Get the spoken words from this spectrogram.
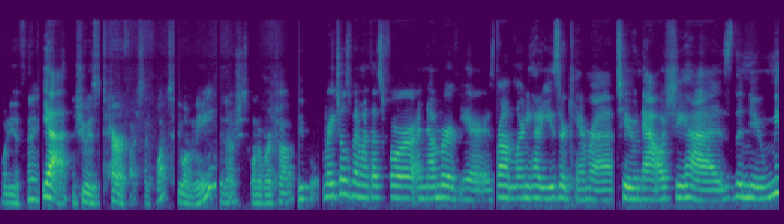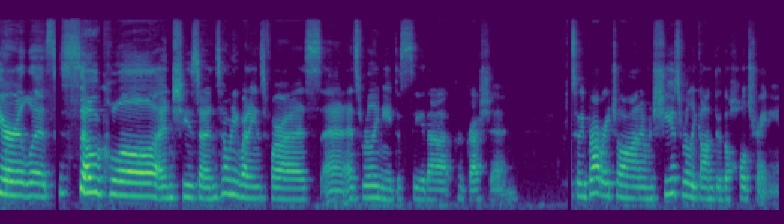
what do you think?" yeah, And she was terrified. She's like, "What? You want me?" You know, she's one of our top people. Rachel's been with us for a number of years, from learning how to use her camera to now she has the new mirrorless. So cool. And she's done so many weddings for us. And it's really neat to see that progression. So we brought Rachel on, and when she has really gone through the whole training,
